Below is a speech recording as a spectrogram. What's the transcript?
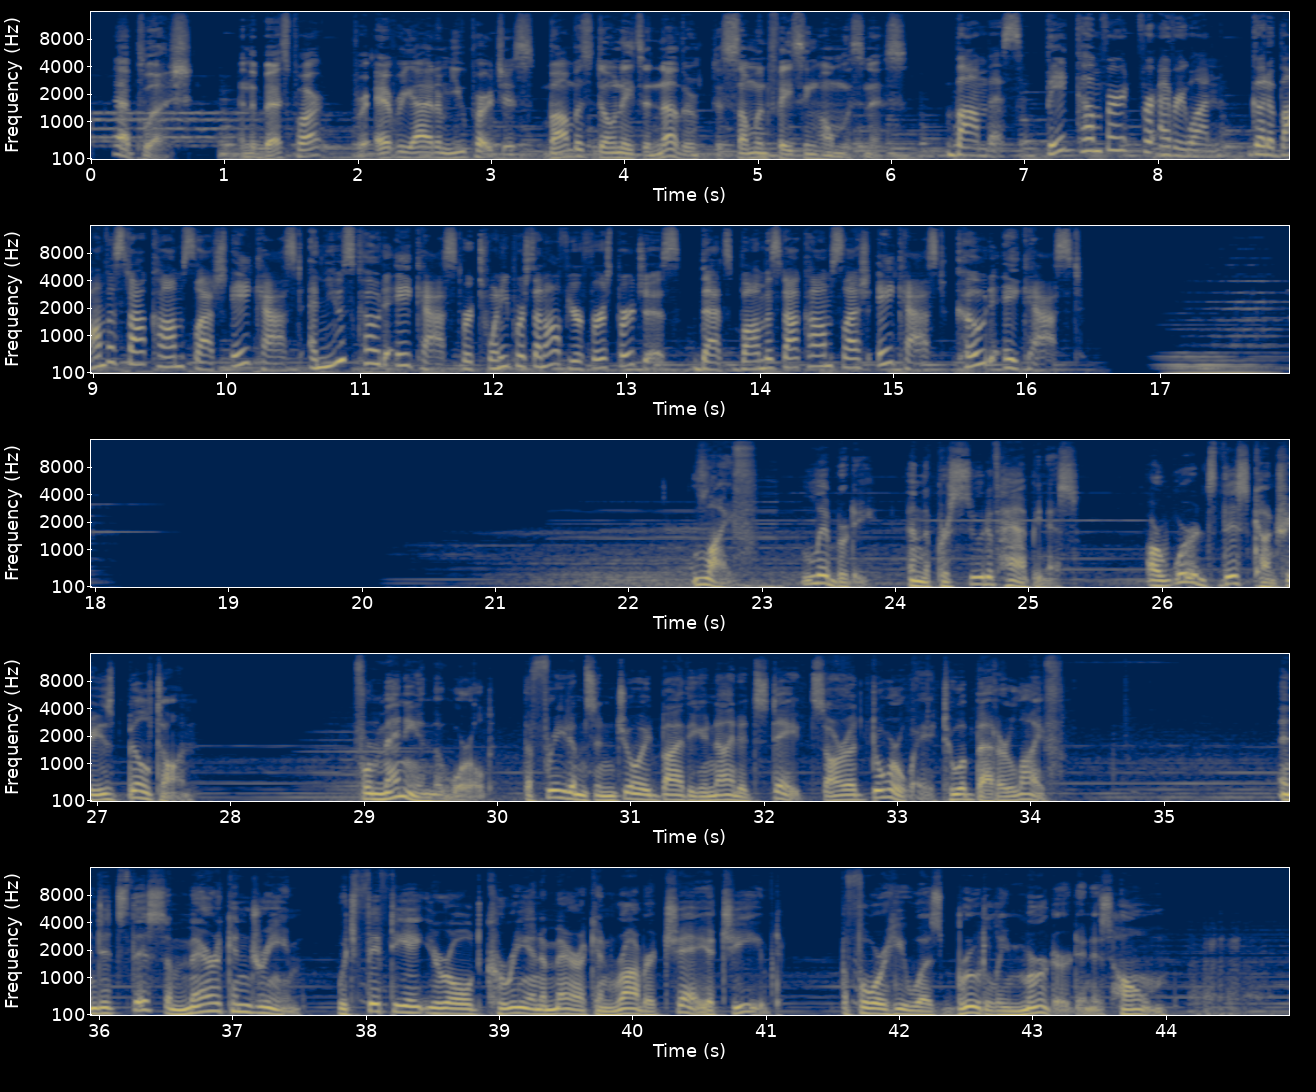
that plush. And the best part? For every item you purchase, Bombas donates another to someone facing homelessness. Bombas. Big comfort for everyone. Go to bombas.com slash ACAST and use code ACAST for 20% off your first purchase. That's bombas.com slash ACAST. Code ACAST. Life, liberty, and the pursuit of happiness are words this country is built on. For many in the world, the freedoms enjoyed by the United States are a doorway to a better life. And it's this American dream which 58 year old Korean American Robert Che achieved before he was brutally murdered in his home.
